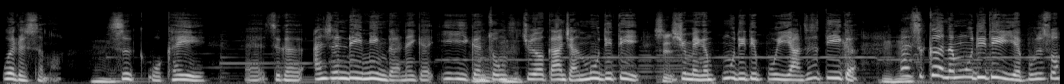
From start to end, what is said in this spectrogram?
为了什么，是我可以呃，这个安身立命的那个意义跟宗旨，嗯嗯就说刚才讲的目的地，是。去每个目的地不一样，这是第一个。嗯但是个人的目的地也不是说，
